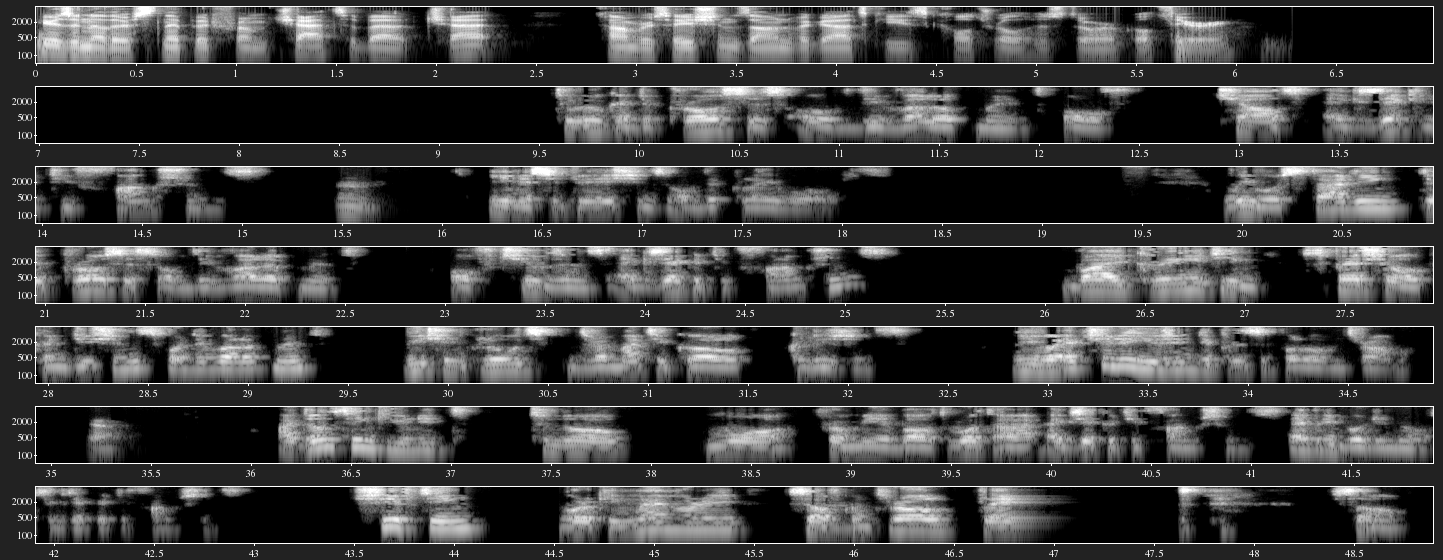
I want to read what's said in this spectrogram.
Here's another snippet from Chats About Chat Conversations on Vygotsky's Cultural Historical Theory. To look at the process of development of child's executive functions Mm. in the situations of the play world. We were studying the process of development of children's executive functions by creating special conditions for development, which includes dramatical collisions. We were actually using the principle of drama. Yeah. I don't think you need to know more from me about what are executive functions. Everybody knows executive functions. Shifting, working memory, self-control, planning. So,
